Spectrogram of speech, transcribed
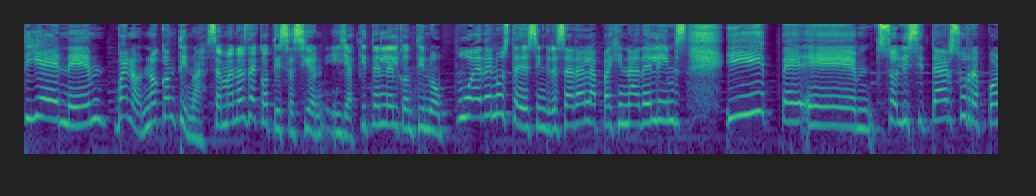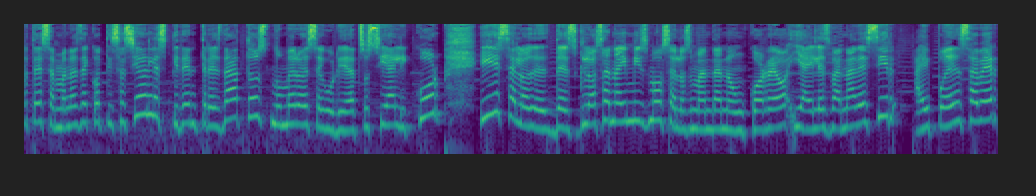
tienen, bueno, no continua, semanas de cotización y ya quítenle el continuo, pueden ustedes ingresar a la página del IMSS y eh, solicitar su reporte de semanas de cotización. Les piden tres datos, número de seguridad social y CURP y se lo desglosan ahí mismo, se los mandan a un correo y ahí les van a decir, ahí pueden saber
